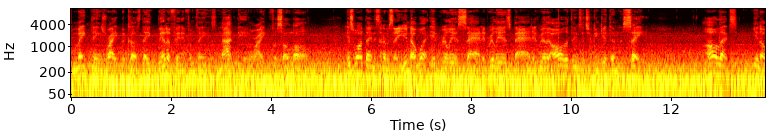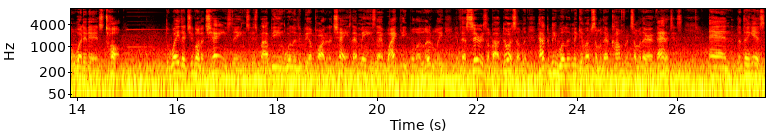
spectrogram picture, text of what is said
make things right because they've benefited from things not being right for so long. It's one thing to sit up and say, you know what, it really is sad, it really is bad, it really, all the things that you can get them to say, all that's, you know, what it is, talk the way that you're going to change things is by being willing to be a part of the change. That means that white people are literally, if they're serious about doing something, have to be willing to give up some of their comfort, some of their advantages. And the thing is,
